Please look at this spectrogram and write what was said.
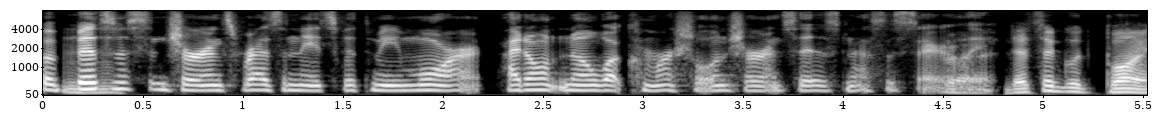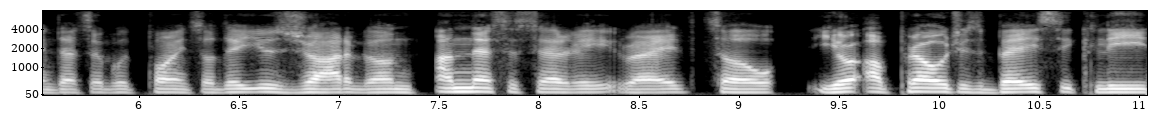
but mm-hmm. business insurance resonates with me more. I don't know what commercial insurance is necessarily. Right. That's a good point. That's a good point. So they use jargon unnecessarily, right? So your approach is basically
